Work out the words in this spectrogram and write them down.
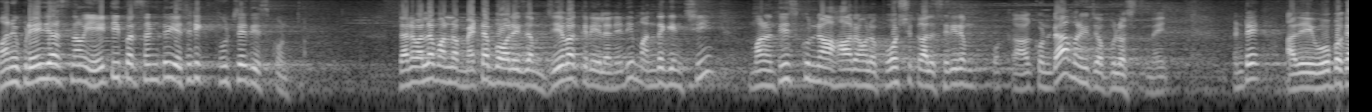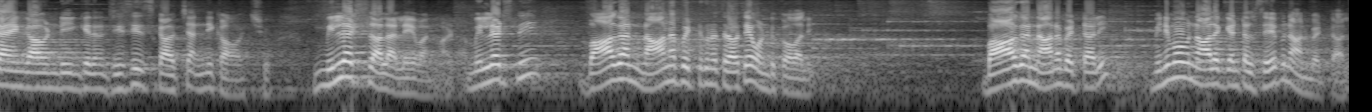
మనం ఇప్పుడు ఏం చేస్తున్నాం? ఎయిటీ పర్సెంట్ ఎసిడిక్ ఫుడ్సే తీసుకుంటున్నాం. దానివల్ల మన మెటబాలిజం జీవక్రియలు అనేది మందగించి మనం తీసుకున్న ఆహారంలో పోషకాలు శరీరం కాకుండా మనకి జబ్బులు వస్తున్నాయి. అంటే అది ఊబకాయం కావండి ఇంకేదైనా డిసీజ్ కావచ్చు అన్నీ కావచ్చు. మిల్లెట్స్ అలా లేవన్నమాట. మిల్లెట్స్ని బాగా నానబెట్టుకున్న తర్వాతే వండుకోవాలి. బాగా నానబెట్టాలి. మినిమం నాలుగు గంటల సేపు నానబెట్టాలి.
